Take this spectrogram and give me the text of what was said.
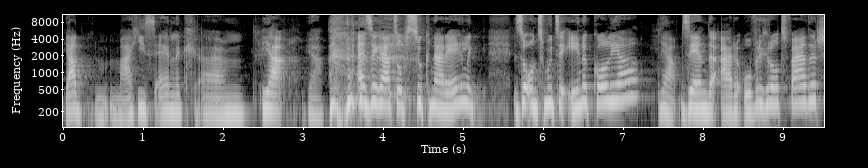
ja, magisch eigenlijk. Ehm, Ja. ja. En ze gaat op zoek naar eigenlijk... Ze ontmoet de ene Kolja, ja. zijnde haar overgrootvader.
